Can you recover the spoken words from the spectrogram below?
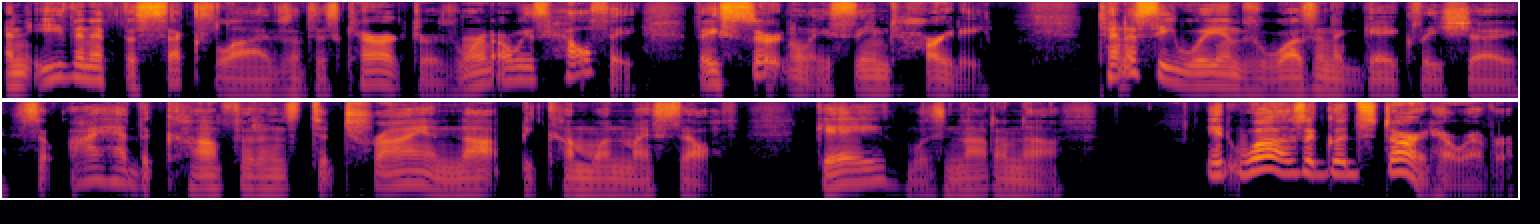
And even if the sex lives of his characters weren't always healthy, they certainly seemed hearty. Tennessee Williams wasn't a gay cliche, so I had the confidence to try and not become one myself. Gay was not enough. It was a good start, however.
